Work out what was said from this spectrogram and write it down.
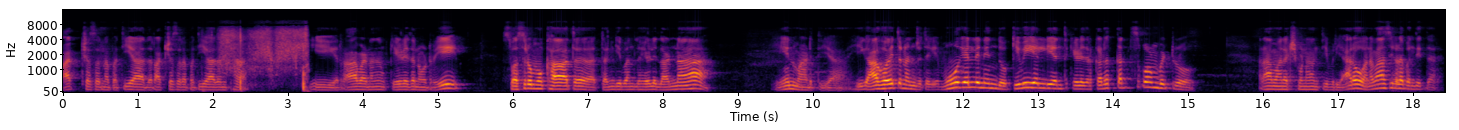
ರಾಕ್ಷಸನ ಪತಿಯಾದ, ರಾಕ್ಷಸರ ಪತಿಯಾದಂತಹ ಈ ರಾವಣನು ಕೇಳಿದ ನೋಡ್ರಿ, ಸ್ವಸ್ರು ಮುಖಾತ್ ತಂಗಿ ಬಂದ್ಲು ಹೇಳಿದ ಅಣ್ಣ, ಏನ್ ಮಾಡ್ತೀಯ? ಹೀಗಾಗೋಯ್ತು ನನ್ನ ಜೊತೆಗೆ. ಮೂಗೆಲ್ಲಿ ನಿಂದು, ಕಿವಿಯಲ್ಲಿ ಅಂತ ಕೇಳಿದ್ರೆ ಕರ್ ಕತ್ಸ್ಕೊಂಡ್ಬಿಟ್ರು ರಾಮ ಲಕ್ಷ್ಮಣ ಅಂತ ಇವ್ರು ಯಾರೋ ವನವಾಸಿಗಳ ಬಂದಿದ್ದಾರೆ.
